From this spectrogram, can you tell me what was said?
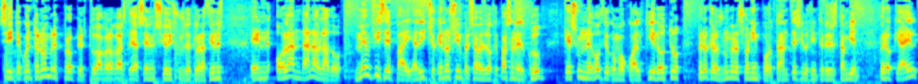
Sí, te cuento nombres propios. Tú hablabas de Asensio y sus declaraciones. En Holanda han hablado. Memphis Depay ha dicho que no siempre sabes lo que pasa en el club, que es un negocio como cualquier otro, pero que los números son importantes y los intereses también. Pero que a él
